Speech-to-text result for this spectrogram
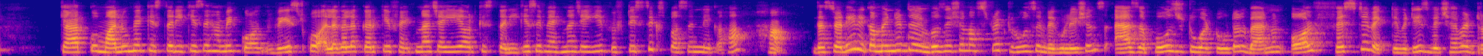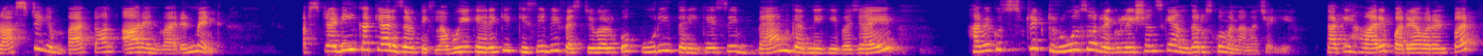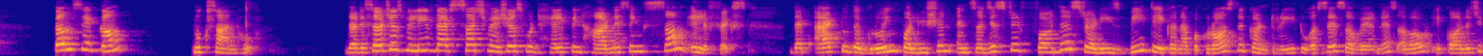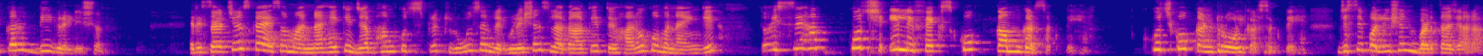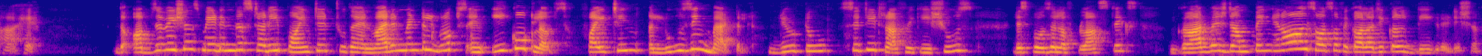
क्या आपको मालूम है किस तरीके से हमें वेस्ट को अलग अलग करके फेंकना चाहिए और किस तरीके से फेंकना चाहिए? 56 परसेंट ने कहा हाँ The study recommended the imposition of strict rules and regulations as opposed to a total ban on all festive activities which have a drastic impact on our environment. अब स्टडी का क्या रिज़ल्ट निकला? वो ये कह रहे हैं कि किसी भी फेस्टिवल को पूरी तरीके से बैन करने की बजाय हमें कुछ स्ट्रिक्ट रूल्स और रेगुलेशंस के अंदर उसको मनाना चाहिए ताकि हमारे पर्यावरण पर कम से कम नुकसान हो The researchers believe that such measures would help in harnessing some ill effects that add to the growing pollution and suggested further studies be taken up across the country to assess awareness about ecological degradation. Researchers का ऐसा मानना है कि जब हम कुछ strict rules and regulations लगा के त्योहारों को मनाएँगे तो इससे हम कुछ इल इफेक्ट्स को कम कर सकते हैं, कुछ को कंट्रोल कर सकते हैं, जिससे पॉल्यूशन बढ़ता जा रहा है। The observation made in the study pointed to the environmental groups and eco clubs fighting a losing battle due to city traffic issues disposal of plastics garbage dumping and all sorts of ecological degradation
